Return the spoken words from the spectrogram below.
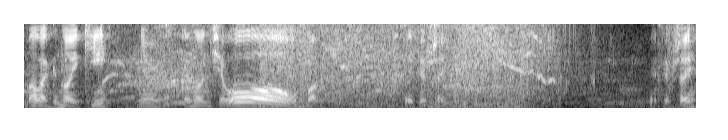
Małe gnojki. Nie wiem skąd oni się... Wow, fuck. Nie pieprzej.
